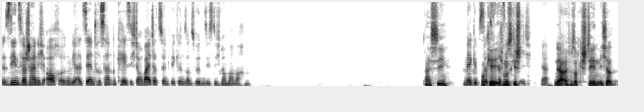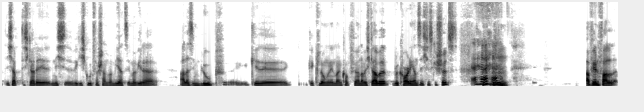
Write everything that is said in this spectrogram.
sehen es wahrscheinlich auch irgendwie als sehr interessanten Case, sich doch weiterzuentwickeln, sonst würden sie es nicht nochmal machen. I see. Mehr gibt's Okay, ich muss nicht. Ja. ja, ich muss auch gestehen, ich, ich habe dich gerade nicht wirklich gut verstanden. Bei mir hat es immer wieder alles im Loop äh, ge geklungen in meinen Kopfhörern. Aber ich glaube, Recording an sich ist geschützt. Auf jeden Fall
